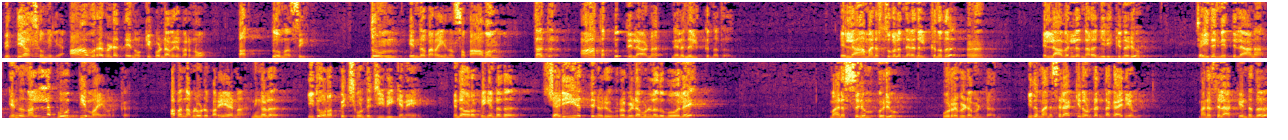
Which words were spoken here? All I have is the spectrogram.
വ്യത്യാസവുമില്ല. ആ ഉറവിടത്തെ നോക്കിക്കൊണ്ട് അവർ പറഞ്ഞു തത്വമസി. തും എന്ന് പറയുന്ന സ്വഭാവം തത് ആ തത്വത്തിലാണ് നിലനിൽക്കുന്നത്. എല്ലാ മനസ്സുകളും നിലനിൽക്കുന്നത് എല്ലാവരിലും നിറഞ്ഞിരിക്കുന്ന ഒരു ചൈതന്യത്തിലാണ് എന്ന് നല്ല ബോധ്യമായി അവർക്ക് അപ്പൊ നമ്മളോട് പറയണ നിങ്ങൾ ഇത് ഉറപ്പിച്ചുകൊണ്ട് ജീവിക്കണേ. എന്താ ഉറപ്പിക്കേണ്ടത്? ശരീരത്തിനൊരു ഉറവിടമുള്ളതുപോലെ മനസ്സിനും ഒരു ഉറവിടമുണ്ട്. ഇത് മനസ്സിലാക്കിയതുകൊണ്ട് എന്താ കാര്യം? മനസ്സിലാക്കേണ്ടത്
